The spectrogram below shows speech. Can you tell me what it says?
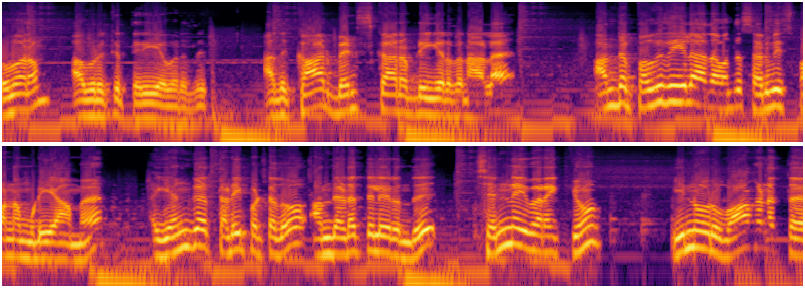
விவரம் அவருக்கு தெரிய வருது. அது கார் பென்ஸ் கார் அப்படிங்கிறதுனால அந்த பகுதியில் அதை வந்து சர்வீஸ் பண்ண முடியாம எங்க தடைப்பட்டதோ அந்த இடத்துல இருந்து சென்னை வரைக்கும் இன்னொரு வாகனத்தை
